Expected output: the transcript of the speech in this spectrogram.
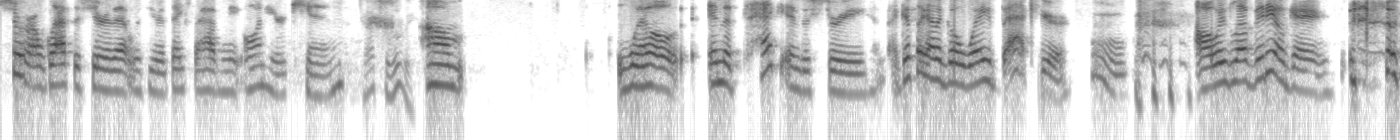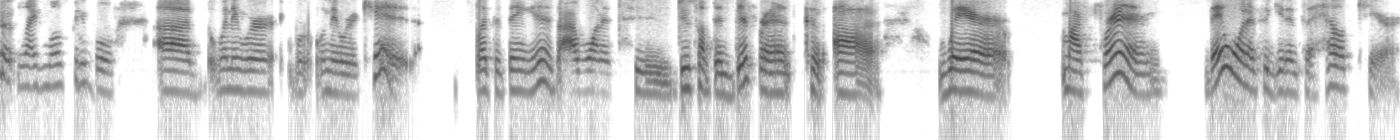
Sure, I'm glad to share that with you, and thanks for having me on here, Ken. Absolutely. Um, well, in the tech industry, I guess I got to go way back here. Hmm. I always loved video games, like most people, uh, when they were when they were a kid. But the thing is, I wanted to do something different, uh, where my friends they wanted to get into healthcare,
